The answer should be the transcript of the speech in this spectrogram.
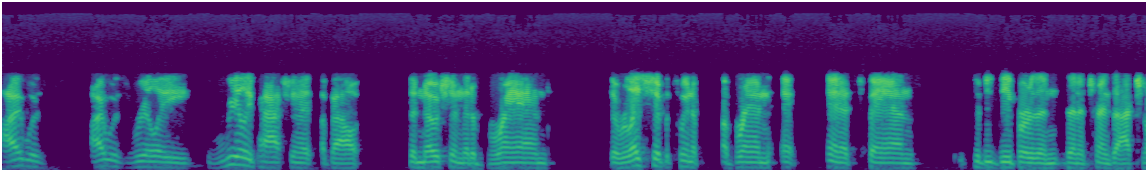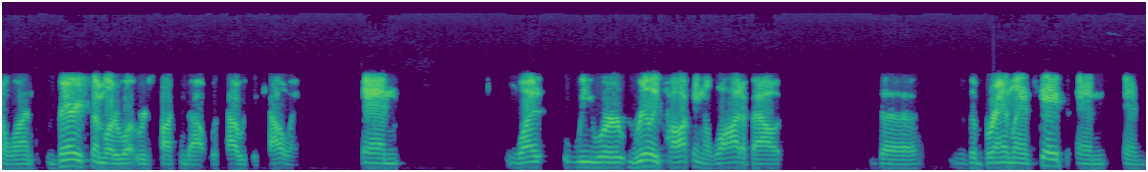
I was I was really really passionate about the notion that a brand, the relationship between a, a brand and, its fans, to be deeper than than a transactional one. Very similar to what we are just talking about with how we did Callaway. And what we were really talking a lot about the the brand landscape and and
